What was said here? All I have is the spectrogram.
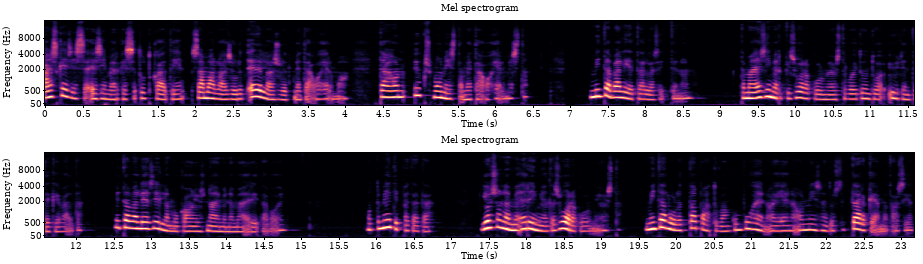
Äskeisessä esimerkissä tutkailtiin samanlaisuudet erilaisuudet metaohjelmaa. Tämä on yksi monista metaohjelmista. Mitä väliä tällä sitten on? Tämä esimerkki suorakulmioista voi tuntua yhden tekevältä. Mitä väliä sillä mukaan, jos näemme nämä eri tavoin? Mutta mietipä tätä. Jos olemme eri mieltä suorakulmioista, mitä luulet tapahtuvan, kun puheenaiheena on niin sanotusti tärkeämmät asiat,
